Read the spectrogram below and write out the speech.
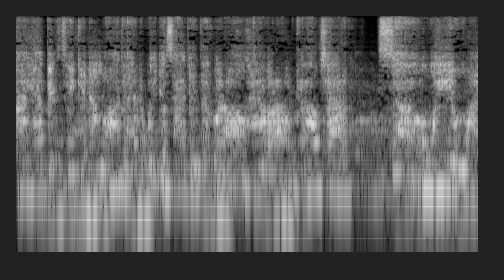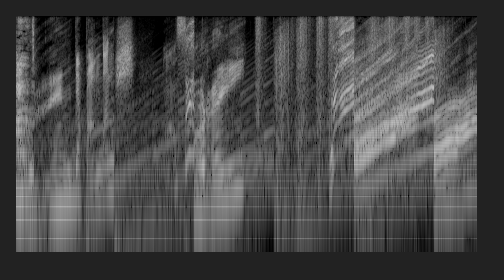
I have been thinking a lot and we decided that we'd all have our own culture. So we went Independence. Uh, Yeah,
